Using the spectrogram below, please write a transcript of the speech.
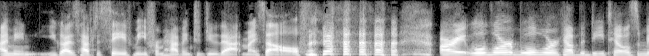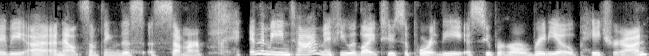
I mean, you guys have to save me from having to do that myself. All right, well, we'll work out the details and maybe uh, announce something this summer. In the meantime, if you would like to support the Supergirl Radio Patreon,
